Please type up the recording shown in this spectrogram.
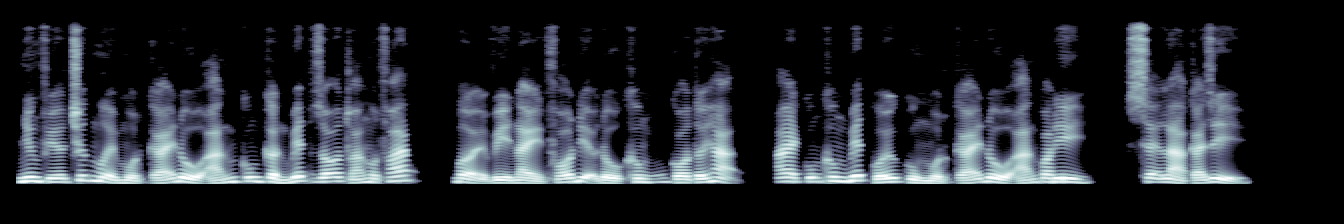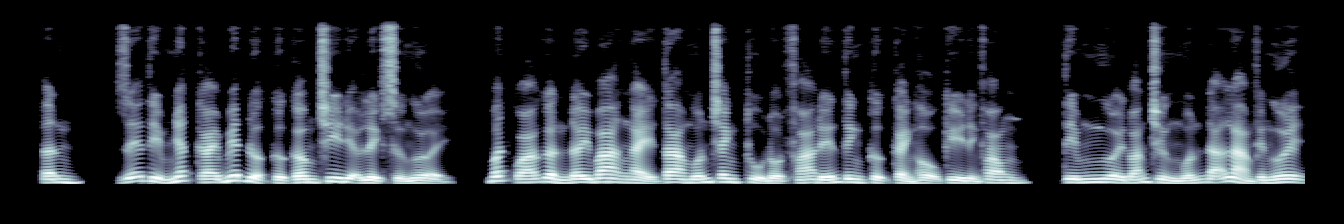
nhưng phía trước 11 cái đồ án cũng cần biết rõ thoáng một phát, bởi vì này phó địa đồ không có tới hạn, ai cũng không biết cuối cùng một cái đồ án qua đi, sẽ là cái gì. Ân, dễ tìm nhất cái biết được cực âm chi địa lịch sử người, bất quá gần đây 3 ngày ta muốn tranh thủ đột phá đến tinh cực cảnh hậu kỳ đỉnh phong, tìm người đoán chừng muốn đã làm phiền ngươi.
